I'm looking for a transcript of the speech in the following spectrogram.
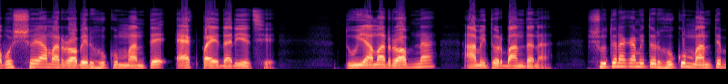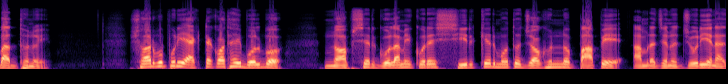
অবশ্যই আমার রবের হুকুম মানতে এক পায়ে দাঁড়িয়েছি। তুই আমার রব না, আমি তোর বান্দা না। সুতরাং আমি তোর হুকুম মানতে বাধ্য নই। সর্বোপরি একটা কথাই বলব নফসের গোলামি করে শির্কের মতো জঘন্য পাপে আমরা যেন জড়িয়ে না যাই।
